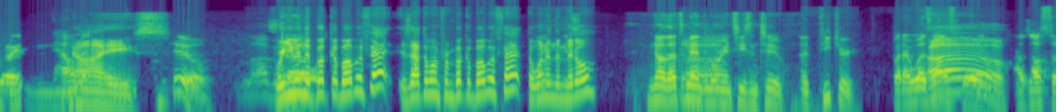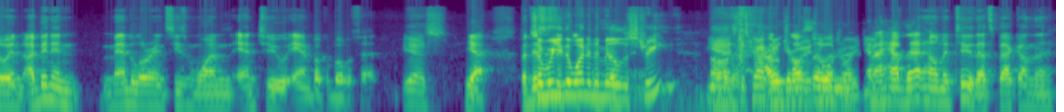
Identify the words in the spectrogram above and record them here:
teacher droid helmet Nice. too. Love Were you in the book of Boba Fett? Is that the one from Book of Boba Fett? The one in the middle? No, that's Uh, Mandalorian season two. The teacher. But I was also in, Oh. I was also in I've been in Mandalorian season one and two and Book of Boba Fett. Yes. Yeah. But So were you the one in the middle of the droid. street? Yes. the that's tracking I was droid. also in, droid, and. I have that helmet too. That's back on the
